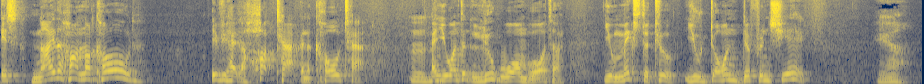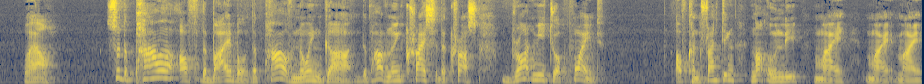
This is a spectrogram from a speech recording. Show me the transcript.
is neither hot nor cold. If you had a hot tap and a cold tap, and you wanted lukewarm water, you mix the two. You don't differentiate. Yeah. Wow. So, the power of the Bible, the power of knowing God, the power of knowing Christ at the cross brought me to a point of confronting not only my, my, my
